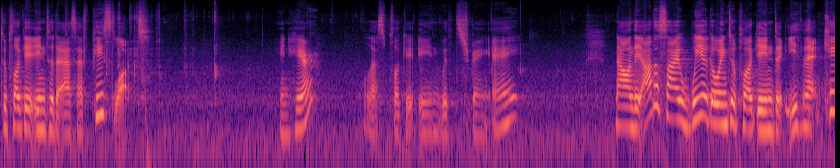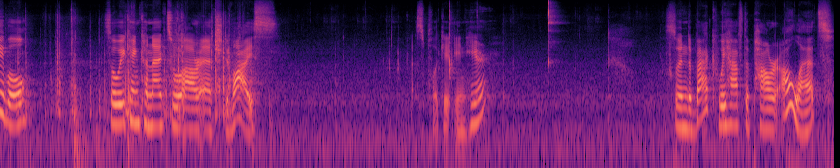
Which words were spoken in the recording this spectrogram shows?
to plug it into the SFP slot. In here, let's plug it in with string A. Now on the other side, we are going to plug in the Ethernet cable so we can connect to our edge device. Let's plug it in here. So in the back, we have the power outlet.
